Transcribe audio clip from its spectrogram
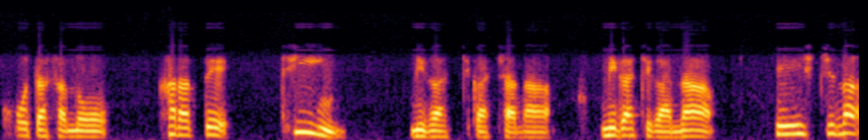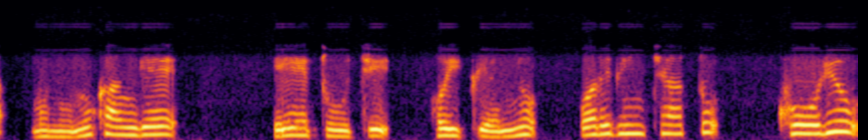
こうたさの空手、ティーン、みがちがちゃな、みがちがな、平質なものの歓迎、えーとうち、保育園のワレビンチャーと交流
